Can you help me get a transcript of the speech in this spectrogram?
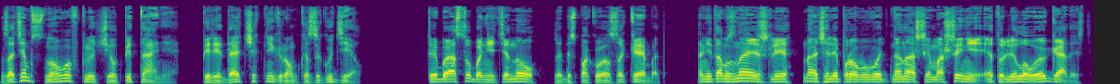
Затем снова включил питание. Передатчик негромко загудел. «Ты бы особо не тянул», — забеспокоился Кэббет. «Они там, знаешь ли, начали пробовать на нашей машине эту лиловую гадость».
